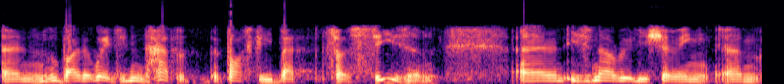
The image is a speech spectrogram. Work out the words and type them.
and who, by the way, didn't have a, particularly bad first season, and is now really showing, um,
